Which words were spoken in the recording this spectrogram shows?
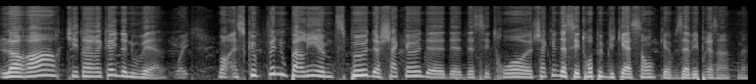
L'Aurore, qui est un recueil de nouvelles. Oui. Bon, est-ce que vous pouvez nous parler un petit peu de chacun de, ces trois, chacune de ces trois publications que vous avez présentement?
